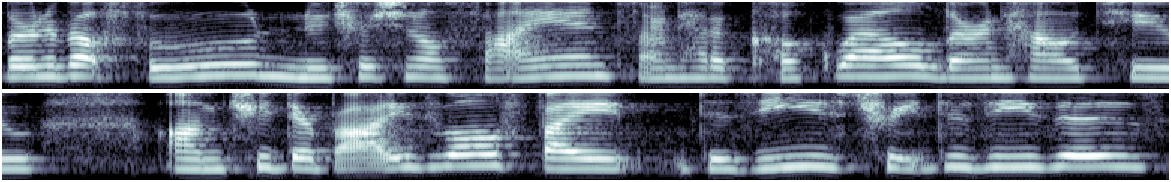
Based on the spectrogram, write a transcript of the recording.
learn about food, nutritional science, learn how to cook well, learn how to um, treat their bodies well, fight disease, treat diseases,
